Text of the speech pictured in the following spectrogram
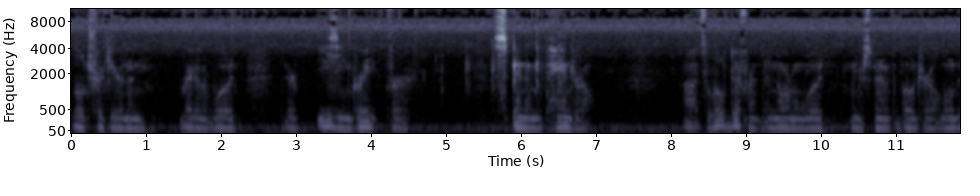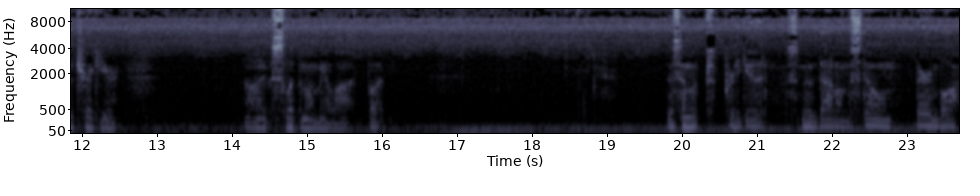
a little trickier than regular wood. They're easy and great for spinning with hand drill. Uh, it's a little different than normal wood when you're spinning with the bow drill, a little bit trickier. Uh, it was slipping on me a lot, but This one looks pretty good. Smoothed out on the stone bearing block.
